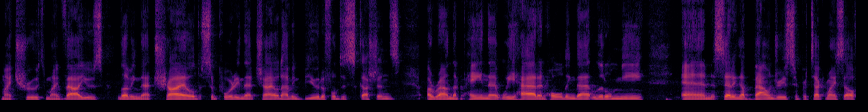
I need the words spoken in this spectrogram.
my truth, my values, loving that child, supporting that child, having beautiful discussions around the pain that we had and holding that little me and setting up boundaries to protect myself.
